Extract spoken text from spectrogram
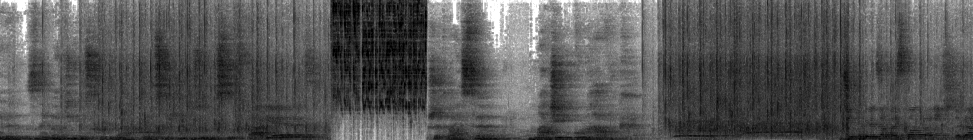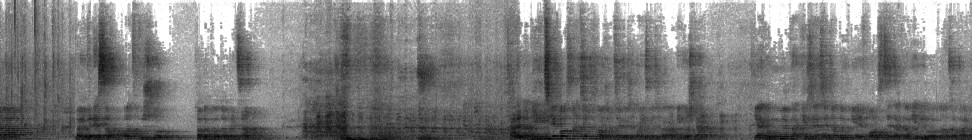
jeden z najbardziej rozchwytywanych polskich iluzjonistów. Tak jest. Przed Państwem Maciej Kuchalik. Dziękuję za ten spontaniczne brawa. Pani Tereso, otwórz go. To by było dobre, co? Ale napięcie poznać otworzę. Czego się Pani spodziewała? Miłoszka? Jakby mówią takie rzeczy, to by mnie w Polsce dawno nie było. No co Pani?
